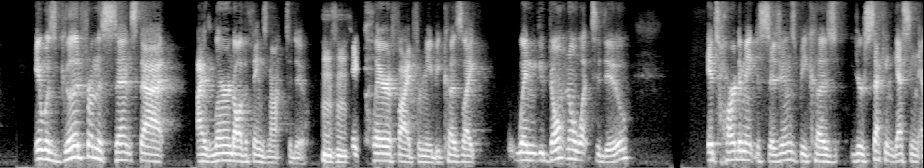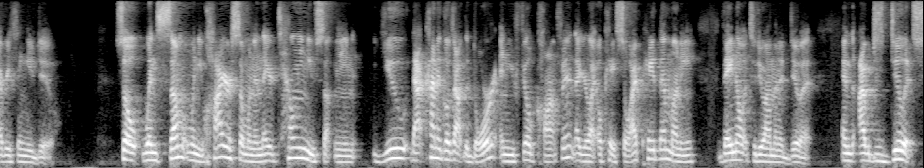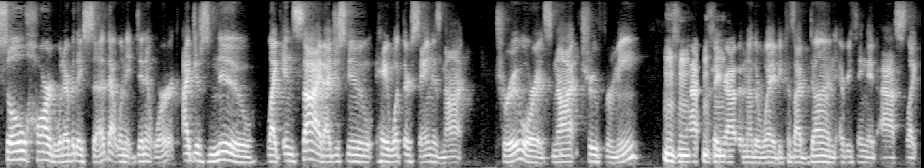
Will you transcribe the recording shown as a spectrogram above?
it was good from the sense that I learned all the things not to do. Mm-hmm. It clarified for me because, like, when you don't know what to do, it's hard to make decisions because you're second guessing everything you do. So when some when you hire someone and they're telling you something, you that kind of goes out the door and you feel confident that you're like, okay, so I paid them money, they know what to do, I'm going to do it and I would just do it so hard, whatever they said, that when it didn't work, I just knew, like inside, I just knew, hey, what they're saying is not true or it's not true for me. Mm-hmm, I have to mm-hmm. figure out another way because I've done everything they've asked, like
